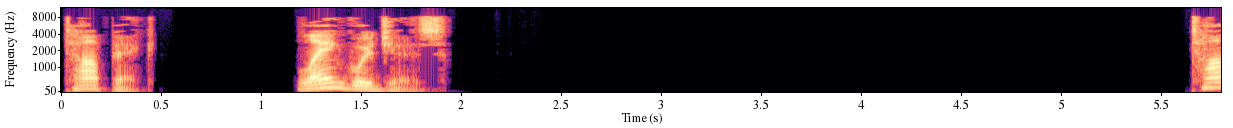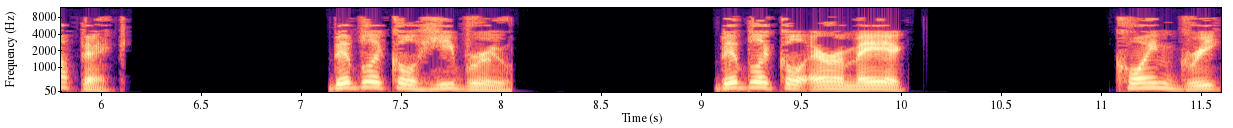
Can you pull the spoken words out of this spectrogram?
Topic. Languages. Topic. Biblical Hebrew Biblical Aramaic Koine Greek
